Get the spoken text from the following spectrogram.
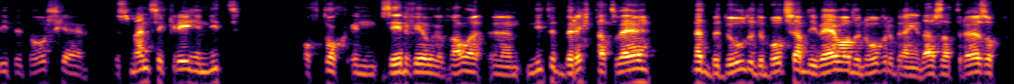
lieten doorschijnen. Dus mensen kregen niet of toch in zeer veel gevallen, uh, niet het bericht dat wij net bedoelden, de boodschap die wij wilden overbrengen. Daar zat ruis op.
